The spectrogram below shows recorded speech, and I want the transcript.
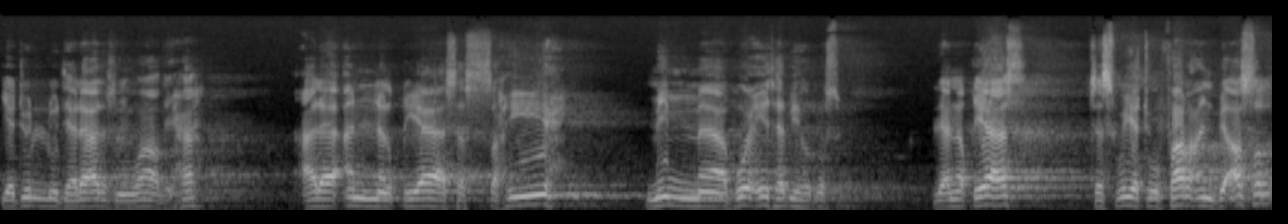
يدل دلالة واضحة على أن القياس الصحيح مما بعث به الرسل لأن القياس تسوية فرع بأصل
